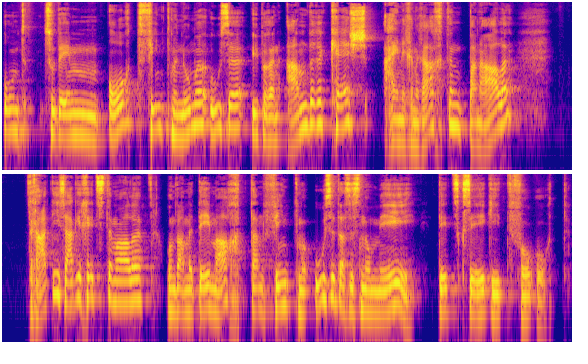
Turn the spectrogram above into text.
Und zu dem Ort findet man nur raus über einen anderen Cache, eigentlich einen rechten, banalen, Tradi, sage ich jetzt einmal. Und wenn man den macht, dann findet man raus, dass es noch mehr dort zu sehen gibt vor Ort.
